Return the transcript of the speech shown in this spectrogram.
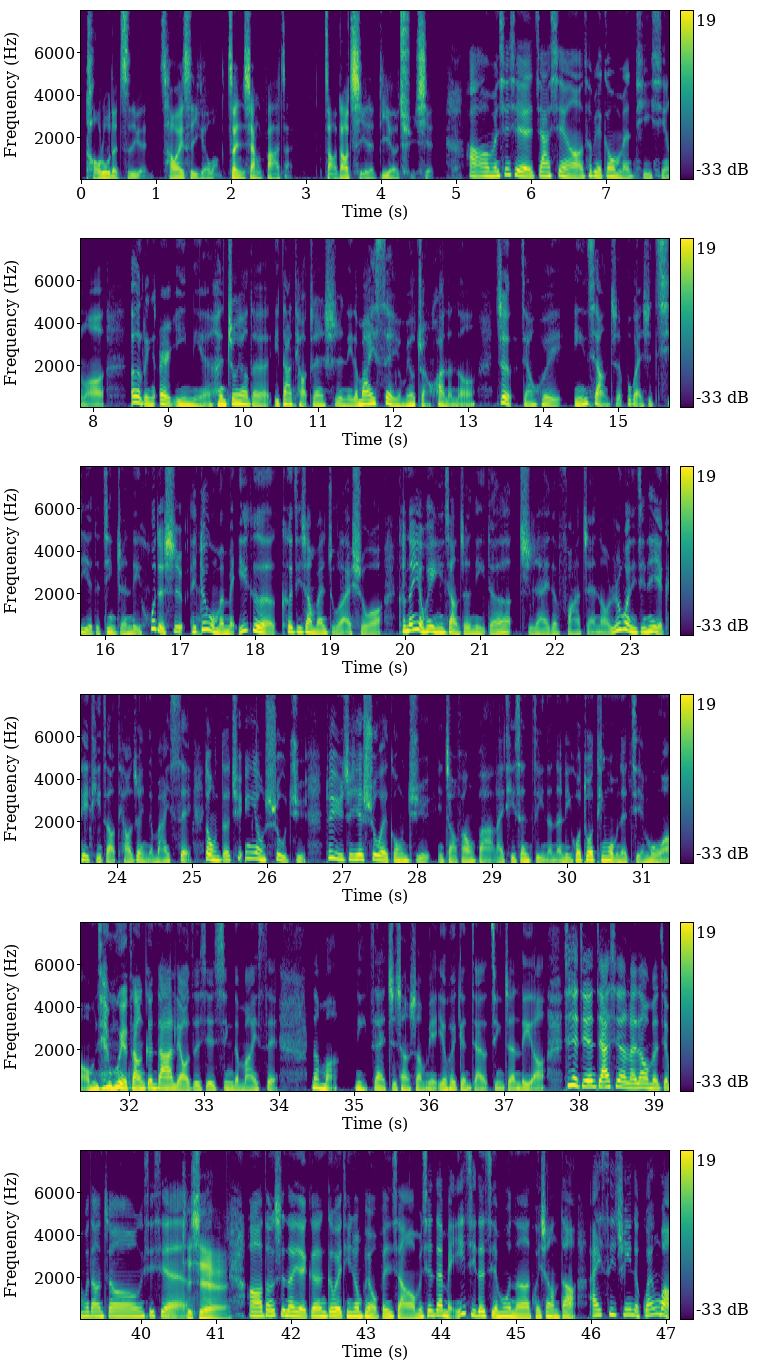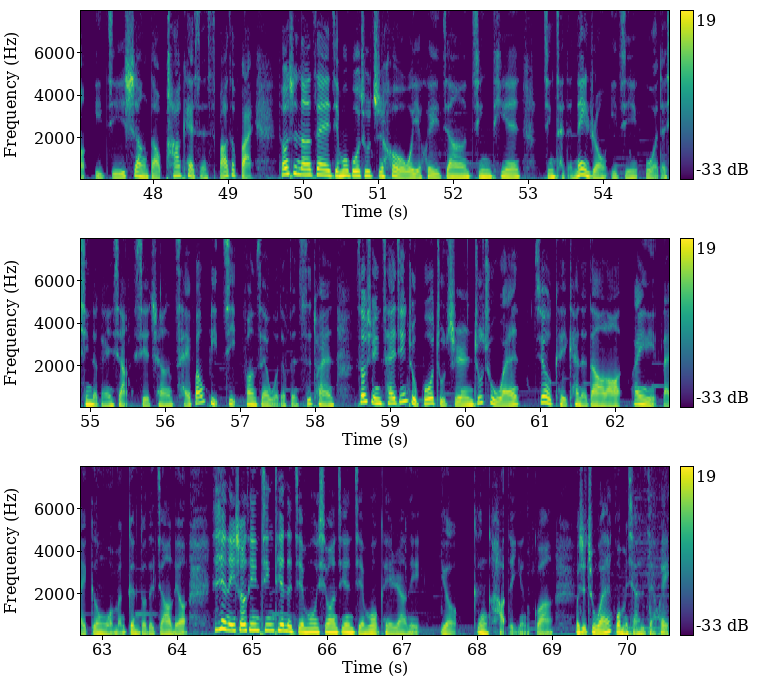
投入的资源才会是一个往正向发展，找到企业的第二曲线。好，我们谢谢嘉宪哦，特别跟我们提醒了，二零二一年很重要的一大挑战是你的 mindset 有没有转换了呢？这将会影响着不管是企业的竞争力，或者是诶，对我们每一个科技上班族来说，可能也会影响着你的职癌的发展哦。如果你今天也可以提早调整你的 mindset，懂得去运用数据，对于这些数位工具，你找方法来提升自己的能力，或多听我们的节目啊，我们节目也常常跟大家聊这些新的 mindset，那么。你在职场上面也会更加有竞争力哦。谢谢今天嘉宪来到我们的节目当中，谢谢，谢谢。好，同时呢，也跟各位听众朋友分享，我们现在每一集的节目呢，会上到 IC 之音的官网，以及上到 Podcast 和 Spotify。同时呢，在节目播出之后，我也会将今天精彩的内容以及我的心得感想写成采访笔记，放在我的粉丝团，搜寻财经主播主持人朱楚文就可以看得到了。欢迎你来跟我们更多的交流。谢谢您收。听今天的节目，希望今天节目可以让你有更好的眼光。我是楚文，我们下次再会。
